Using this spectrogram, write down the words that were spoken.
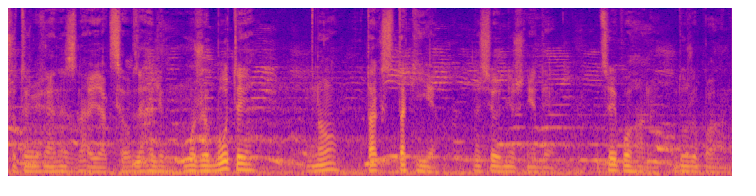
Що ти, я не знаю, як це взагалі може бути. Ну, так, так є на сьогоднішній день. Це погано, дуже погано.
